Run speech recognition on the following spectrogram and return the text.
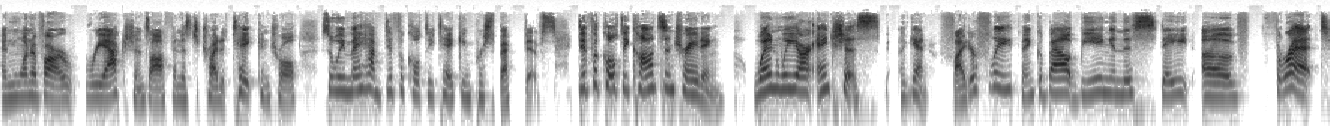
and one of our reactions often is to try to take control so we may have difficulty taking perspectives difficulty concentrating when we are anxious again fight or flee think about being in this state of threat,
